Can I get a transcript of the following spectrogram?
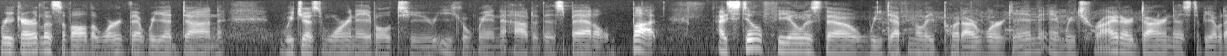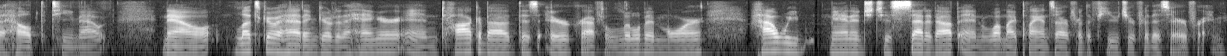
Regardless of all the work that we had done, we just weren't able to eke a win out of this battle. But I still feel as though we definitely put our work in and we tried our darndest to be able to help the team out. Now, let's go ahead and go to the hangar and talk about this aircraft a little bit more, how we managed to set it up, and what my plans are for the future for this airframe.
